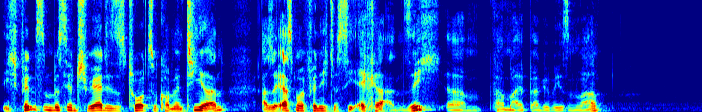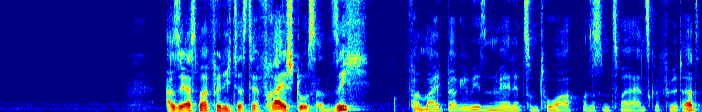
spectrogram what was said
ich finde es ein bisschen schwer, dieses Tor zu kommentieren. Also erstmal finde ich, dass die Ecke an sich ähm, vermeidbar gewesen war. Also erstmal finde ich, dass der Freistoß an sich vermeidbar gewesen wäre, der zum Tor, was es im 2-1 geführt hat.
